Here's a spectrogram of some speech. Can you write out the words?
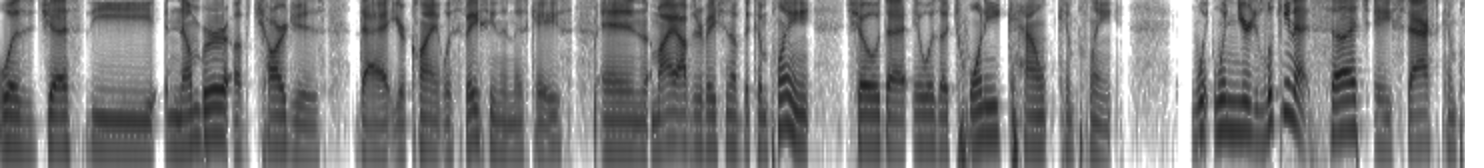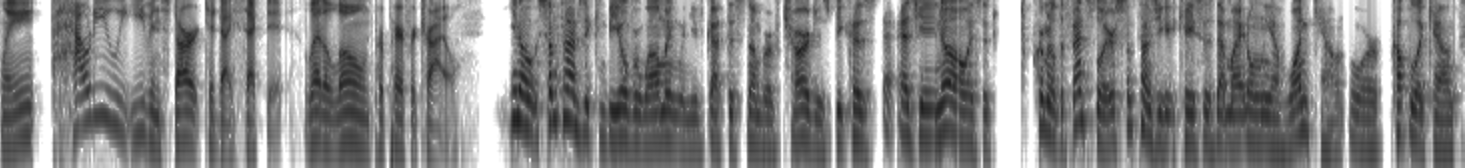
was just the number of charges that your client was facing in this case. And my observation of the complaint showed that it was a 20 count complaint when you're looking at such a stacked complaint, how do you even start to dissect it, let alone prepare for trial? You know, sometimes it can be overwhelming when you've got this number of charges because, as you know, as a criminal defense lawyer, sometimes you get cases that might only have one count or a couple of counts.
